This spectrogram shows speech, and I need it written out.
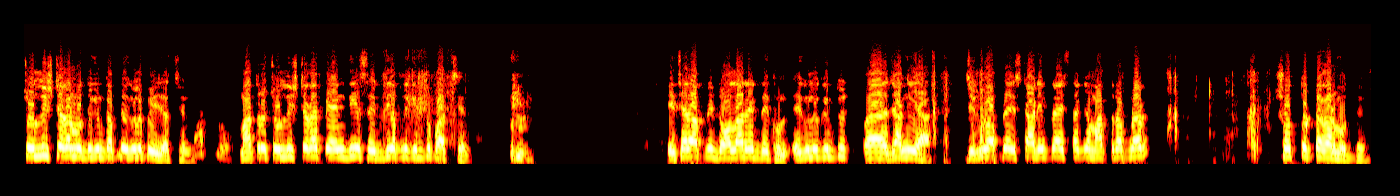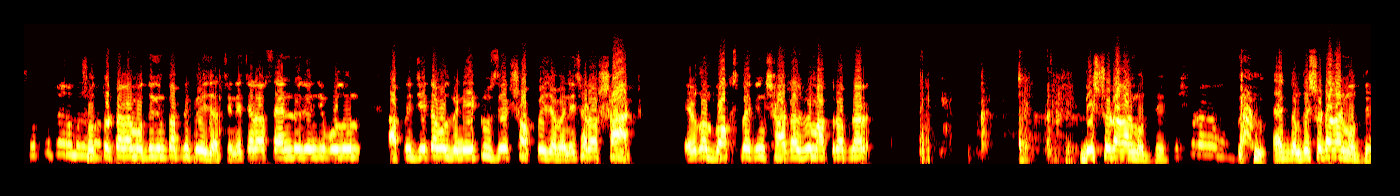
চল্লিশ টাকার মধ্যে কিন্তু আপনি এগুলো পেয়ে যাচ্ছেন। মাত্র? মাত্র চল্লিশ টাকায় প্যান্ট দিয়ে সেট দিয়ে আপনি কিন্তু পাচ্ছেন। এছাড়া আপনি ডলারের দেখুন এগুলো কিন্তু জাঙ্গিয়া যেগুলো আপনার স্টার্টিং প্রাইস থাকে মাত্র আপনার সত্তর টাকার মধ্যে। সত্তর টাকার মধ্যে কিন্তু আপনি পেয়ে যাচ্ছেন। এছাড়াও স্যান্ডো গেঞ্জি বলুন আপনি যেটা বলবেন এ টু জেড সব পেয়ে যাবেন। এছাড়াও শার্ট এরকম বক্স প্যাকিং শার্ট আসবে মাত্র আপনার দেড়শো টাকার মধ্যে। দেড়শো টাকার মধ্যে। একদম দেড়শো টাকার মধ্যে।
